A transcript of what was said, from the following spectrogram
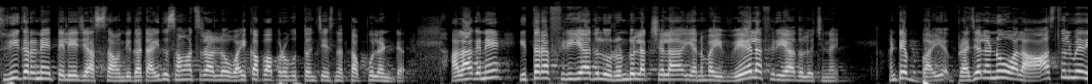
స్వీకరణే తెలియజేస్తూ ఉంది. గత ఐదు సంవత్సరాల్లో వైకాపా ప్రభుత్వం చేసిన తప్పులంటే. అలాగనే ఇతర ఫిర్యాదులు రెండు లక్షల ఎనభై వేల ఫిర్యాదులు వచ్చినాయి. అంటే భయ ప్రజలను వాళ్ళ ఆస్తుల మీద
